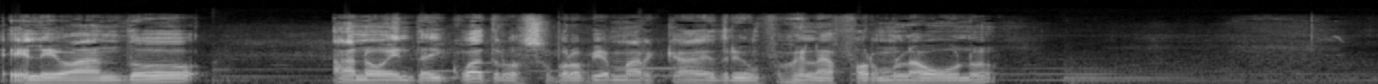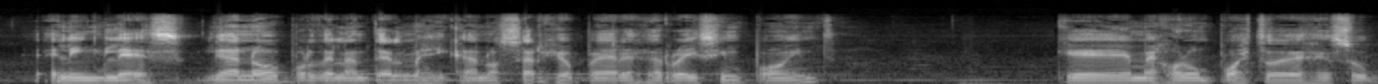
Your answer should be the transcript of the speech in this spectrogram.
elevando a 94 su propia marca de triunfos en la Fórmula 1. El inglés ganó por delante del mexicano Sergio Pérez de Racing Point que mejoró un puesto desde su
